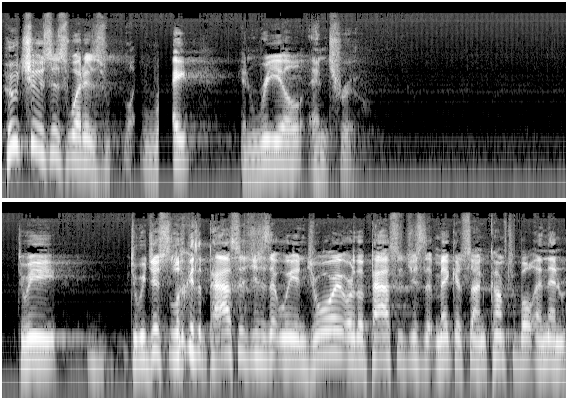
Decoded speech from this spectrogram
Who chooses what is right and real and true? Do we do we just look at the passages that we enjoy or the passages that make us uncomfortable and then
